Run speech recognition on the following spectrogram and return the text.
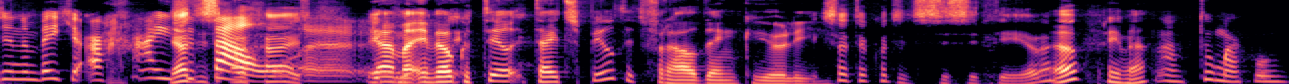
in een beetje archaïsche Ja, het is taal. archaïs. Eh, Ja, Ik- maar in welke tijd speelt dit verhaal, denken jullie? ik zat ook wat iets te citeren. Oh, prima. nou, doe maar, Koen.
